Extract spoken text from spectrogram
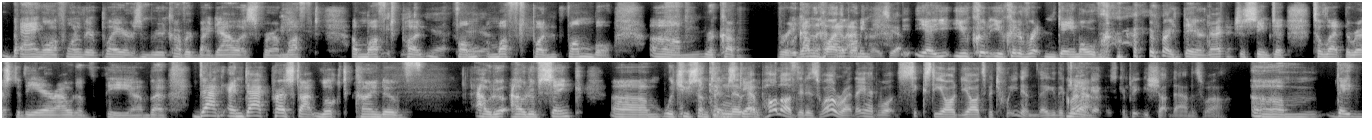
bang off one of their players and recovered by Dallas for a muffed a muffed punt yeah, fum, yeah, yeah. a muffed punt fumble um, recovery. Then, I, I, mean, yeah, yeah you, you, could you could have written game over right there. That just seemed to to let the rest of the air out of the. Um, but Dak and Dak Prescott looked kind of out of out of sync, um, which you sometimes and, get. And Pollard did as well, right? They had what sixty odd yards between them. They, the ground yeah. game was completely shut down as well um, they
